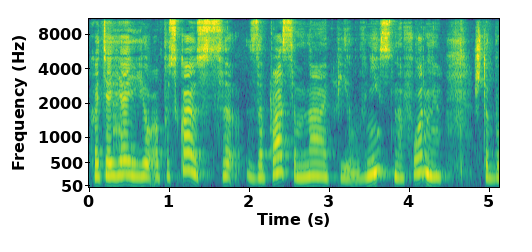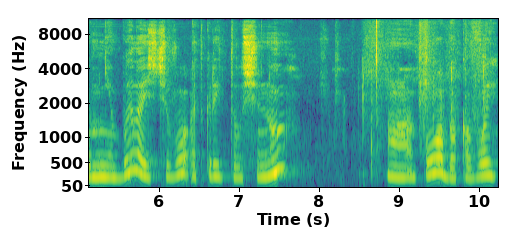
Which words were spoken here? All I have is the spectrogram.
хотя я ее опускаю с запасом на опил вниз на форме, чтобы мне было из чего открыть толщину а, по боковой,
